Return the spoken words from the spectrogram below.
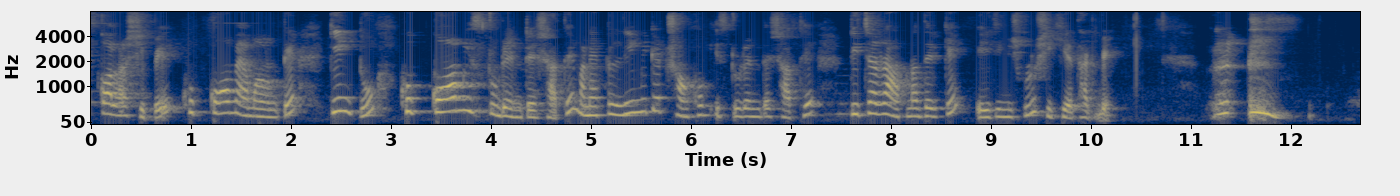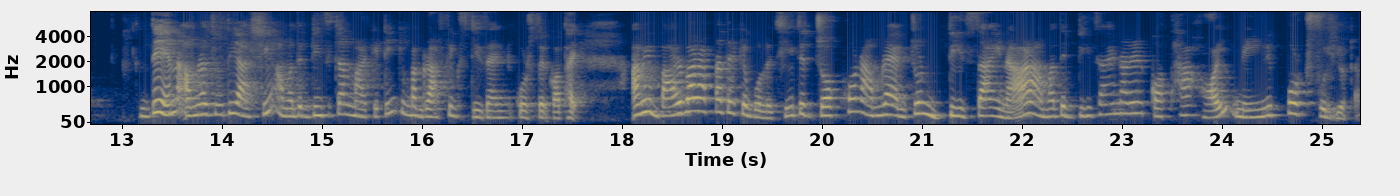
স্কলারশিপে খুব কম অ্যামাউন্টে কিন্তু খুব কম স্টুডেন্টের সাথে মানে একটা লিমিটেড সংখ্যক স্টুডেন্টদের সাথে টিচাররা আপনাদেরকে এই জিনিসগুলো শিখিয়ে থাকবে। দেন আমরা যদি আসি আমাদের ডিজিটাল মার্কেটিং কিংবা গ্রাফিক্স ডিজাইন কোর্সের কথায়, আমি বারবার আপনাদেরকে বলেছি যে যখন আমরা একজন ডিজাইনার আমাদের ডিজাইনারের কথা হয় মেইনলি পোর্টফোলিওটা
